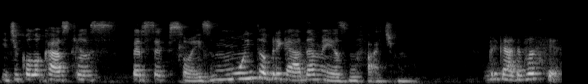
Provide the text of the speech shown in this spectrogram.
e de colocar as tuas percepções. Muito obrigada mesmo, Fátima. Obrigada a vocês.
